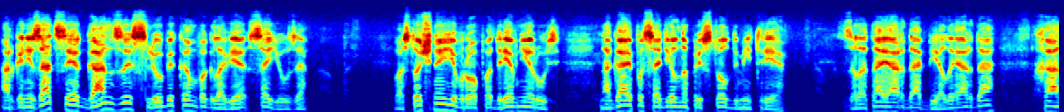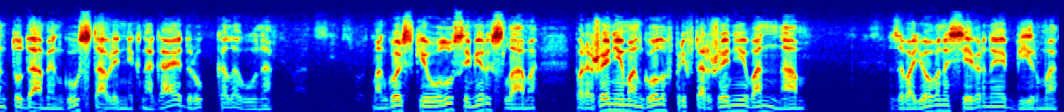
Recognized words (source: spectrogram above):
Организация Ганзы с Любиком во главе Союза. Восточная Европа, Древняя Русь. Нагай посадил на престол Дмитрия. Золотая Орда, Белая Орда. Хан Туда-Менгу, ставленник Нагая, друг Калауна. Монгольские улус и мир ислама. Поражение монголов при вторжении в Аннам. Завоевана Северная Бирма.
